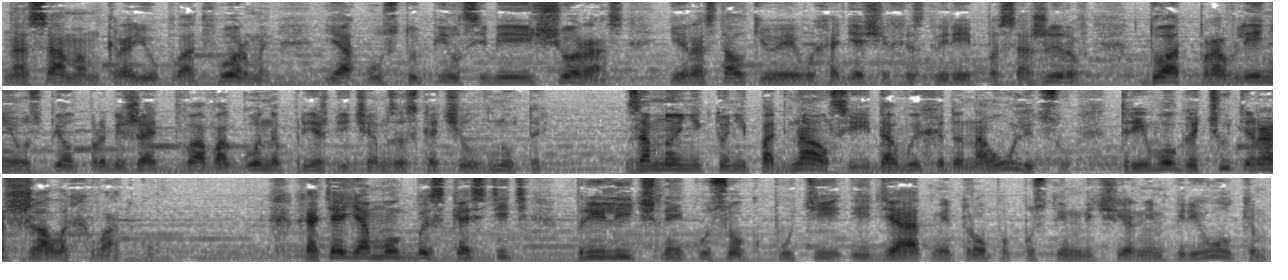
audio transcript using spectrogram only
на самом краю платформы, я уступил себе еще раз и, расталкивая выходящих из дверей пассажиров, до отправления успел пробежать два вагона, прежде чем заскочил внутрь. За мной никто не погнался, и до выхода на улицу тревога чуть разжала хватку. Хотя я мог бы скостить приличный кусок пути, идя от метро по пустым вечерним переулкам,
